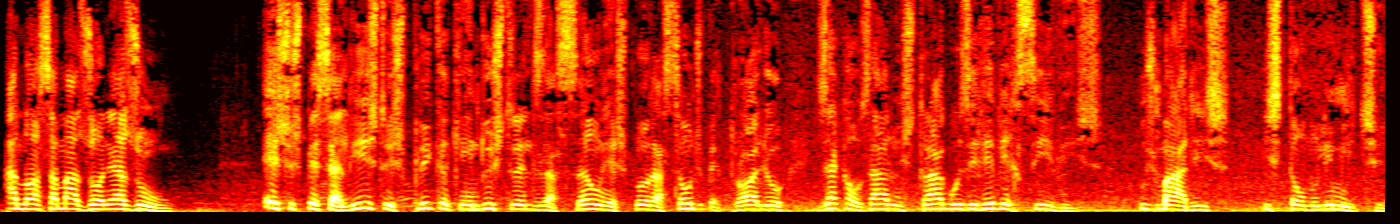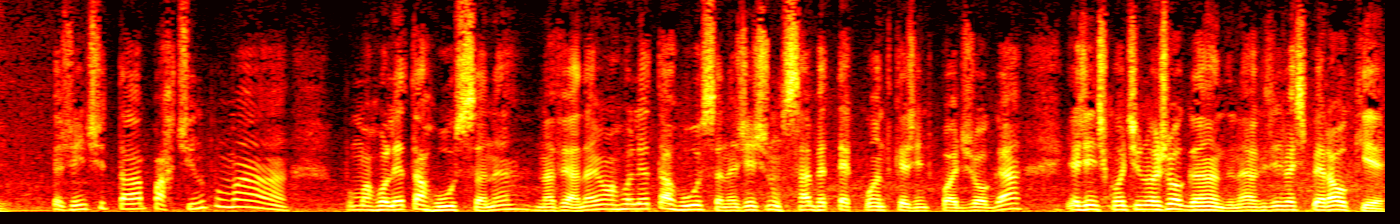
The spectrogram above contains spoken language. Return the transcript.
a nossa Amazônia Azul. Este especialista explica que a industrialização e a exploração de petróleo já causaram estragos irreversíveis. Os mares estão no limite. A gente está partindo para uma, uma roleta russa, né? Na verdade é uma roleta russa, né? A gente não sabe até quanto que a gente pode jogar e a gente continua jogando, né? A gente vai esperar o quê?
